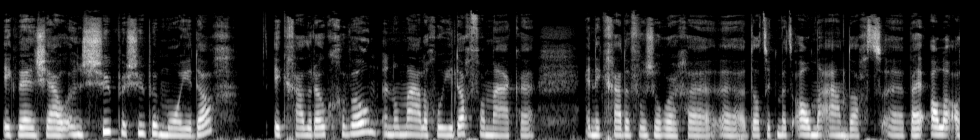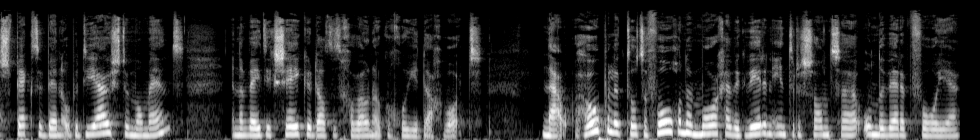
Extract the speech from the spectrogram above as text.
Ik wens jou een super, super mooie dag. Ik ga er ook gewoon een normale goede dag van maken. En ik ga ervoor zorgen uh, dat ik met al mijn aandacht uh, bij alle aspecten ben op het juiste moment. En dan weet ik zeker dat het gewoon ook een goede dag wordt. Nou, hopelijk tot de volgende. Morgen heb ik weer een interessant uh, onderwerp voor je.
